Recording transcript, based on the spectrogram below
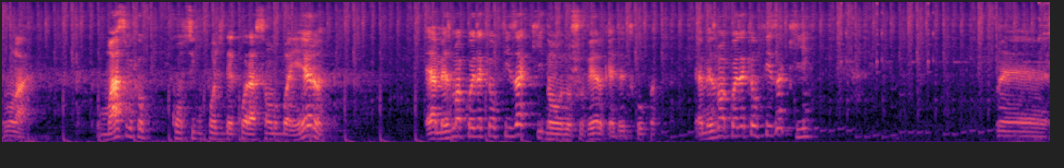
Vamos lá. O máximo que eu consigo pôr de decoração no banheiro é a mesma coisa que eu fiz aqui. No, no chuveiro, quer dizer, desculpa. É a mesma coisa que eu fiz aqui. É...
